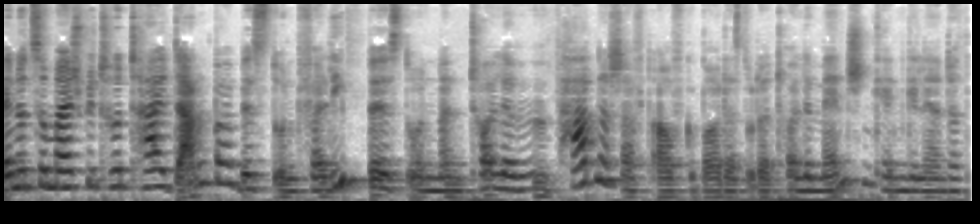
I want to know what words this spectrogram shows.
Wenn du zum Beispiel total dankbar bist und verliebt bist und eine tolle Partnerschaft aufgebaut hast oder tolle Menschen kennengelernt hast,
